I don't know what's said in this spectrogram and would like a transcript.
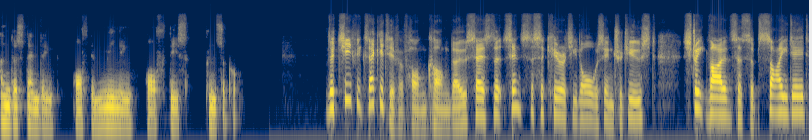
understanding of the meaning of this principle. The chief executive of Hong Kong, though, says that since the security law was introduced, street violence has subsided,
